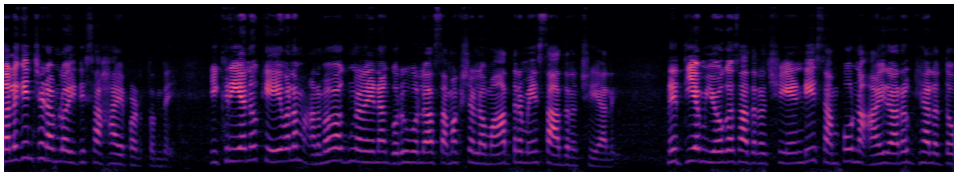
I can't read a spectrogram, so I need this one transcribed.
తొలగించడంలో ఇది సహాయపడుతుంది. ఈ క్రియను కేవలం అనుభవజ్ఞులైన గురువుల సమక్షంలో మాత్రమే సాధన చేయాలి. నిత్యం యోగ సాధన చేయండి. సంపూర్ణ ఆయురారోగ్యాలతో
